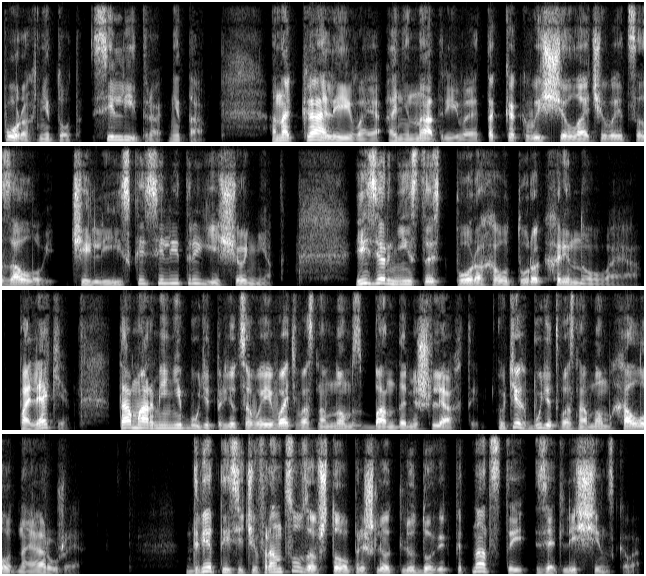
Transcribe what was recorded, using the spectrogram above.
порох не тот, селитра не та. Она калиевая, а не натриевая, так как выщелачивается золой. Чилийской селитры еще нет. И зернистость пороха у турок хреновая. Поляки? Там армии не будет, придется воевать в основном с бандами шляхты. У тех будет в основном холодное оружие. Две тысячи французов, что пришлет Людовик XV, зять Лещинского.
